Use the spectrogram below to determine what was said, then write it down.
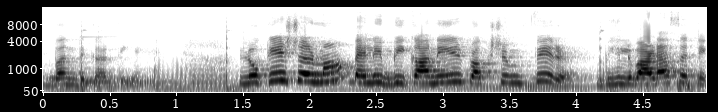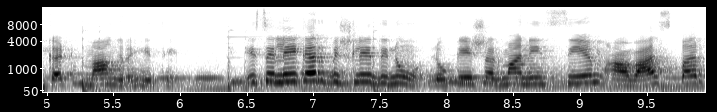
बंद कर दिए हैं। लोकेश शर्मा, पहले बीकानेर, पश्चिम फिर भीलवाड़ा से टिकट मांग रहे थे। इसे लेकर पिछले दिनों लोकेश शर्मा ने सीएम आवास पर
